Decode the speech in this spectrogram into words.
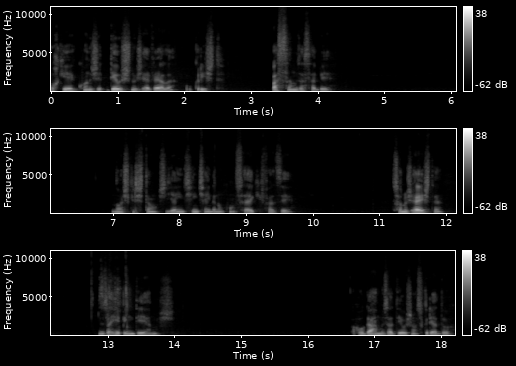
porque quando Deus nos revela o Cristo, passamos a saber. Nós cristãos, e a gente ainda não consegue fazer. Só nos resta nos arrependermos, rogarmos a Deus, nosso Criador,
